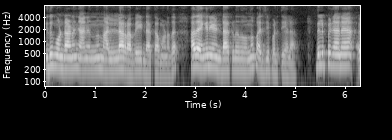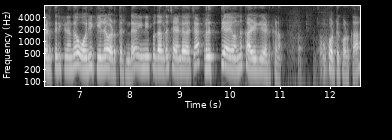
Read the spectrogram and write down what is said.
ഇതും കൊണ്ടാണ് ഞാനിന്ന് നല്ല റവ ഉണ്ടാക്കാൻ പോണത്. അതെങ്ങനെയാണ് ഉണ്ടാക്കണതെന്ന് പരിചയപ്പെടുത്തിയാലോ? ഇതിലിപ്പോൾ ഞാൻ എടുത്തിരിക്കുന്നത് ഒരു കിലോ എടുത്തിട്ടുണ്ട്. ഇനിയിപ്പോൾ ഇതെന്താ ചെയ്യേണ്ടത് വെച്ചാൽ വൃത്തിയായി ഒന്ന് കഴുകി എടുക്കണം കൊട്ടി കൊടുക്കാം.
